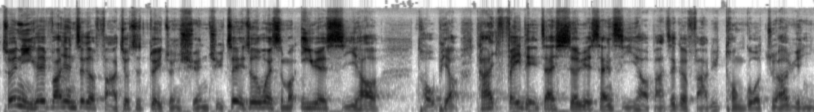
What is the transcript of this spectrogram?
所以你可以发现，这个法就是对准选举，这也就是为什么一月十一号。投票，他非得在十二月三十一号把这个法律通过，主要原因，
